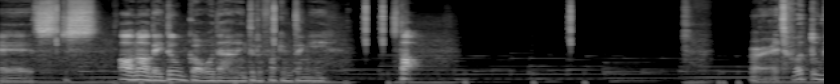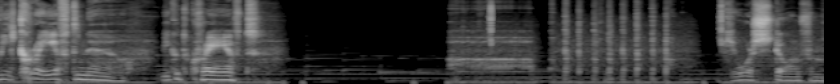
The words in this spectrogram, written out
It's just... Oh no, they do go down into the fucking thingy. Stop! Alright, what do we craft now? We could craft... pure stone from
